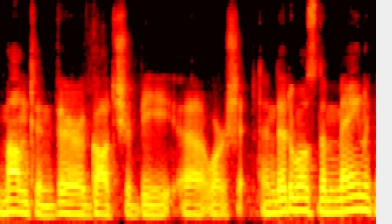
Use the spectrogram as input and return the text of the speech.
mountain where God should be uh, worshipped, and that was the main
